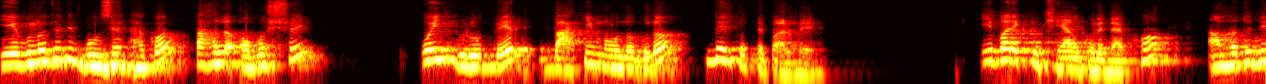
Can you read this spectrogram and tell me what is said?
এগুলো যদি বুঝে থাকো, তাহলে অবশ্যই ওই গ্রুপের বাকি মৌলগুলো বের করতে পারবে। এবার একটু খেয়াল করে দেখো, আমরা যদি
